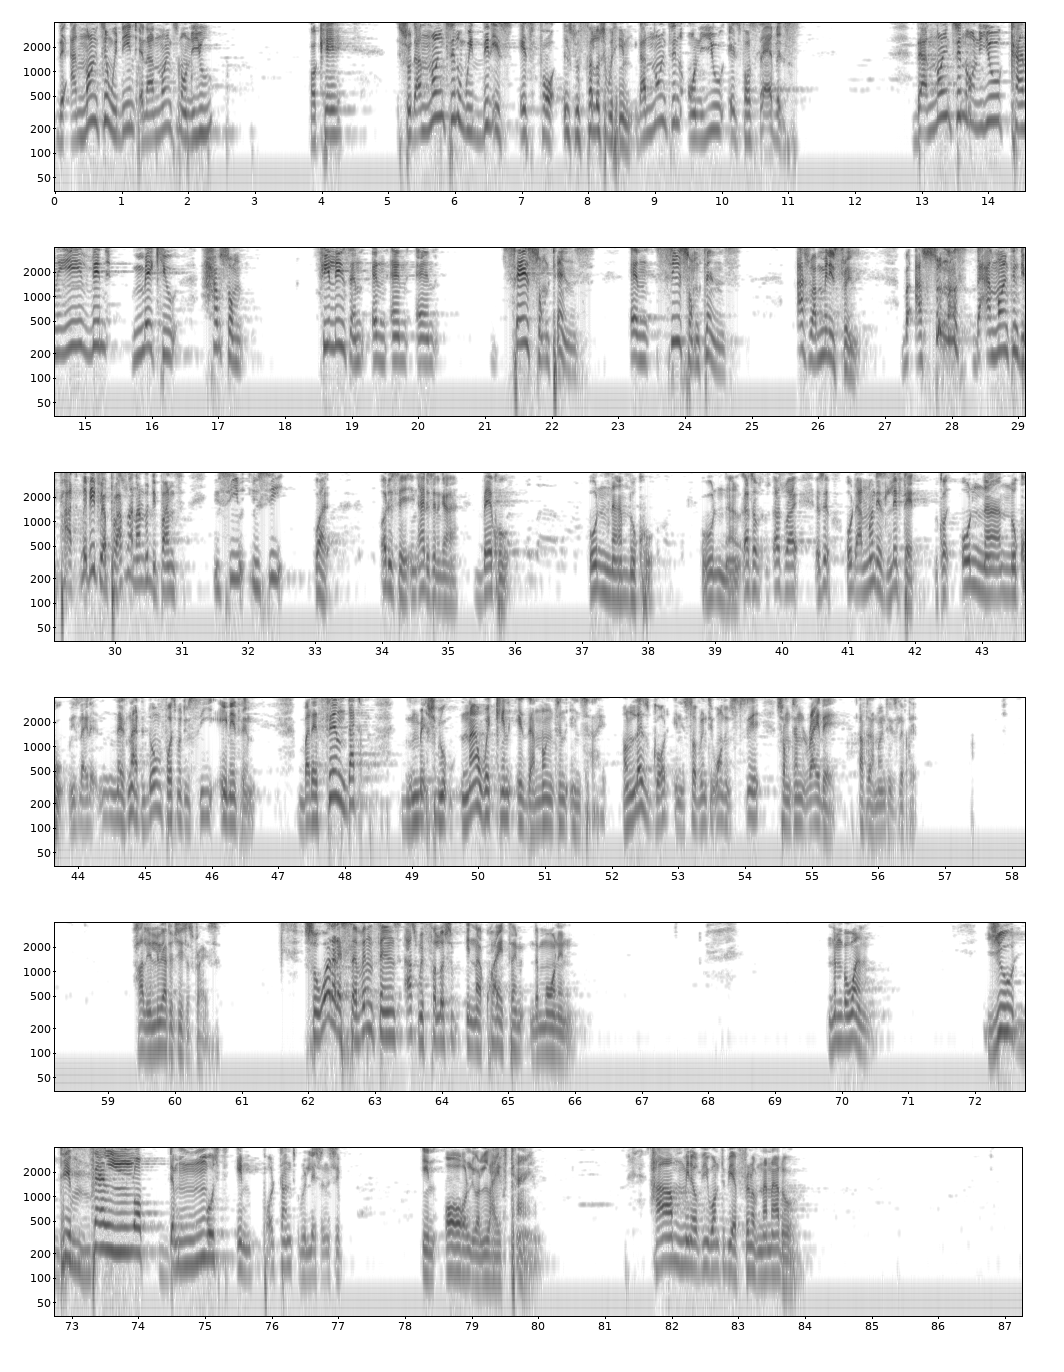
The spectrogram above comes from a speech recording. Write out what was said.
the anointing within and anointing on you, okay, so the anointing within is, is for, is to fellowship with Him. The anointing on you is for service. The anointing on you can even make you have some feelings and, and, and, and say some things and see some things as you are ministering. But as soon as the anointing departs, maybe if you're a person anointing departs, you see, you see what? What do you say? In how do you say in Ghana? Beko. Onanoko. Onan. That's, that's why they say, oh, the anointing is lifted. Because onanoko. It's like, there's nothing. Don't force me to see anything. But the thing that should be now working is the anointing inside. Unless God in his sovereignty wants to say something right there after the anointing is lifted. Hallelujah to Jesus Christ. So what are the seven things as we fellowship in a quiet time in the morning? Number one, you develop the most important relationship in all your lifetime. How many of you want to be a friend of Nana Addo?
